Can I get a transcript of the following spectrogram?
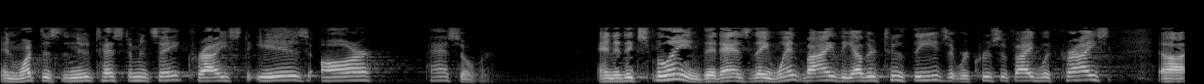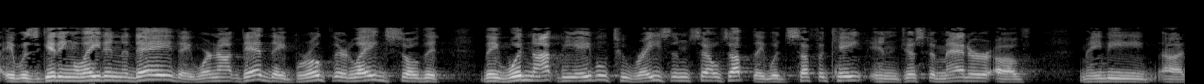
and what does the New Testament say? Christ is our Passover. And it explained that as they went by the other two thieves that were crucified with Christ, uh, it was getting late in the day. They were not dead. They broke their legs so that they would not be able to raise themselves up. They would suffocate in just a matter of maybe uh,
